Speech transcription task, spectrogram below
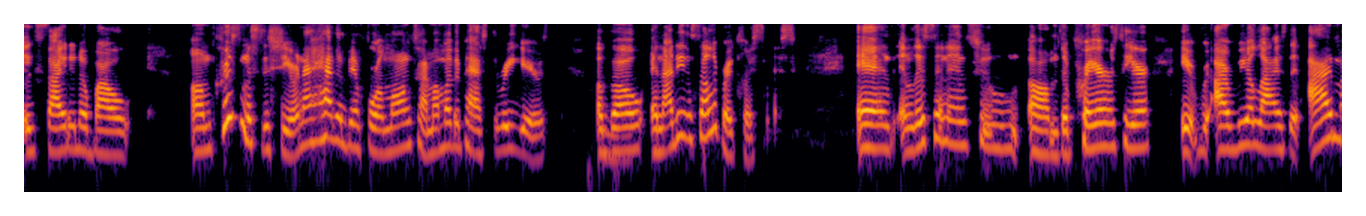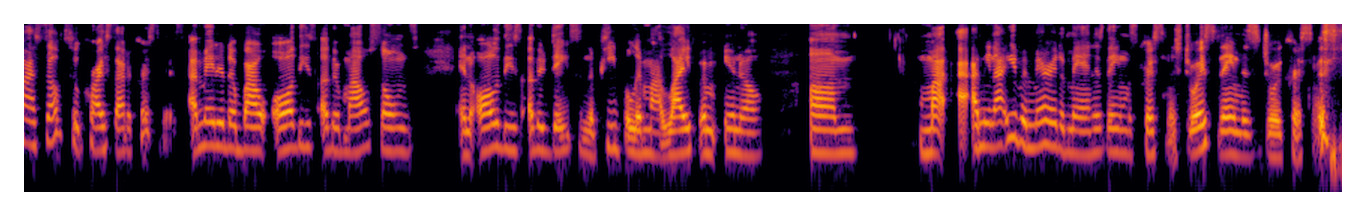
excited about um, Christmas this year. And I haven't been for a long time. My mother passed three years ago, and I didn't celebrate Christmas. And and listening to um, the prayers here, it I realized that I myself took Christ out of Christmas. I made it about all these other milestones and all of these other dates and the people in my life, and you know, um, my I mean, I even married a man. His name was Christmas. Joy's name is Joy Christmas.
